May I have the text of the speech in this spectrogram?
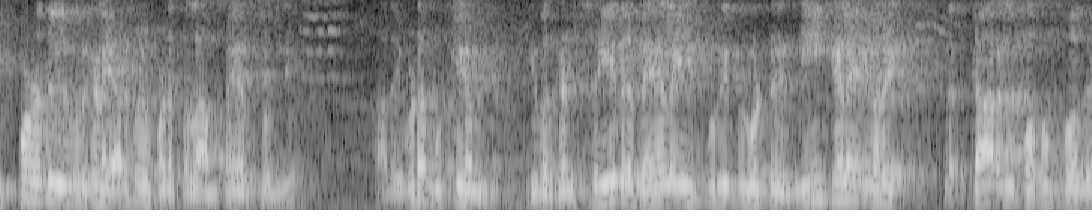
இப்பொழுது இவர்களை அறிமுகப்படுத்தலாம் பெயர் சொல்லி. அதை விட முக்கியம் இவர்கள் செய்த வேலையை புரிந்து கொண்டு நீங்களே இவரை காரில் போகும்போது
